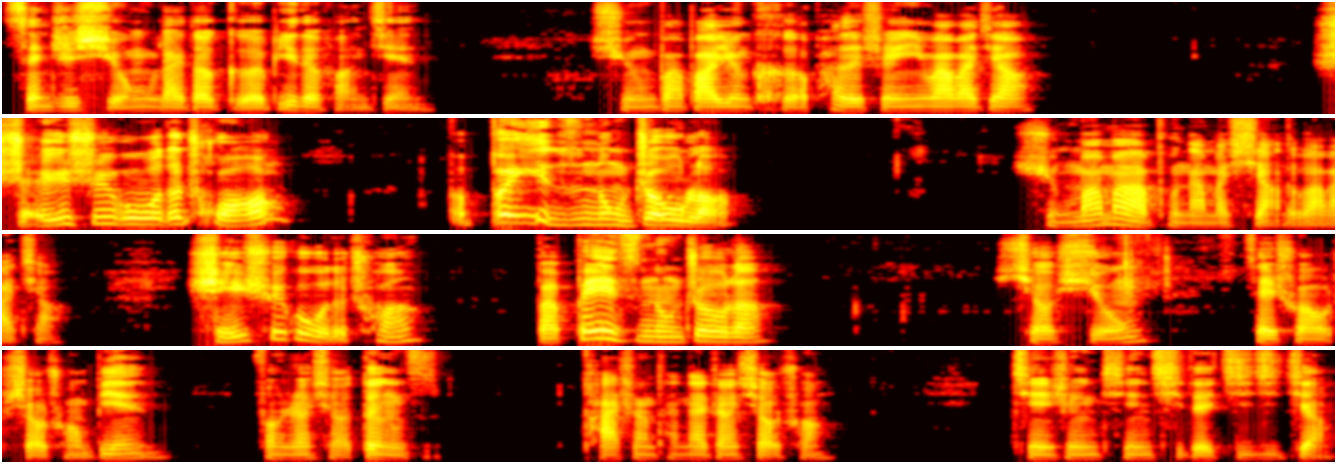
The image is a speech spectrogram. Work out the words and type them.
三只熊来到隔壁的房间，熊爸爸用可怕的声音哇哇叫：“谁睡过我的床，把被子弄皱了？”熊妈妈不那么响的哇哇叫：“谁睡过我的床，把被子弄皱了？”小熊在床小床边放张小凳子，爬上他那张小床。尖声尖气的叽叽叫，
